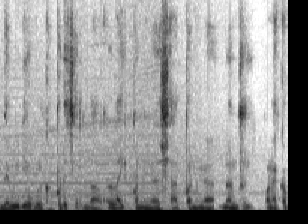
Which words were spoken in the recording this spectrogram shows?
இந்த வீடியோ உங்களுக்கு பிடிச்சிருந்தா லைக் பண்ணுங்க ஷேர் பண்ணுங்க. நன்றி வணக்கம்.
